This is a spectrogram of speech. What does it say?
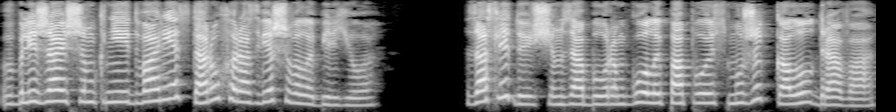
В ближайшем к ней дворе старуха развешивала белье. За следующим забором голый по пояс мужик колол дрова,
